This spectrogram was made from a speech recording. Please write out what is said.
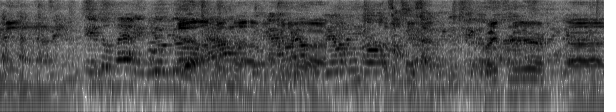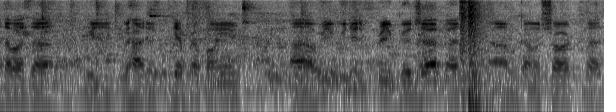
mean, yeah, I mean, uh, uh, as a great player, uh, that was uh, we we had a game plan for him. Uh, we we did a pretty good job, but uh, we kind of short. But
